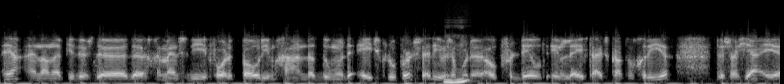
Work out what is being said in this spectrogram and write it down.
ja, en dan heb je dus de, de mensen die voor het podium gaan, dat doen we de agegroupers. Die Mhm. worden ook verdeeld in leeftijdscategorieën. Dus als jij uh,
